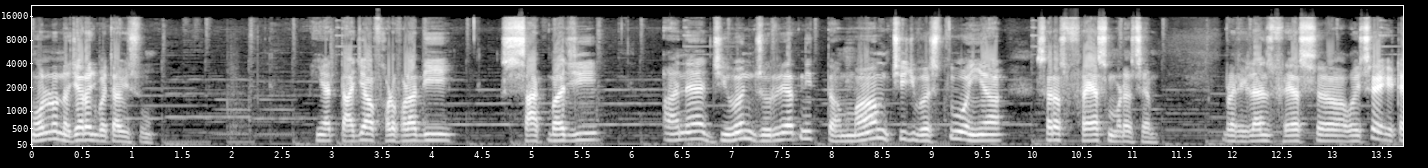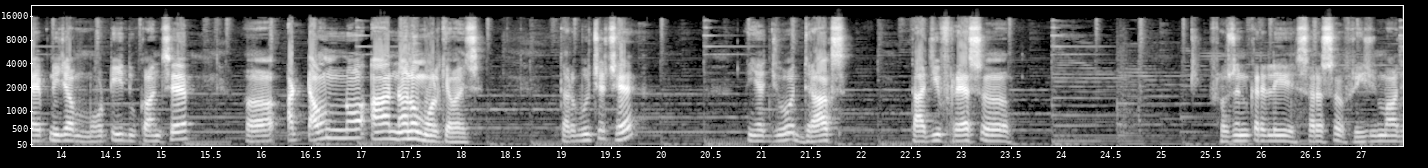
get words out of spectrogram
મોલનો નજારો જ બતાવીશું. અહીંયા તાજા ફળફળાદી, શાકભાજી અને જીવન જરૂરિયાતની તમામ ચીજ વસ્તુઓ અહીંયા સરસ ફ્રેશ મળે છે. આપણે રિલાયન્સ ફ્રેશ હોય છે એ ટાઈપની જે મોટી દુકાન છે. આ ટાઉનનો આ નાનો મોલ કહેવાય છે. તરબૂચ છે અહીંયા જુઓ, દ્રાક્ષ તાજી ફ્રેશ ફ્રોઝન કરેલી, સરસ ફ્રીજમાં જ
